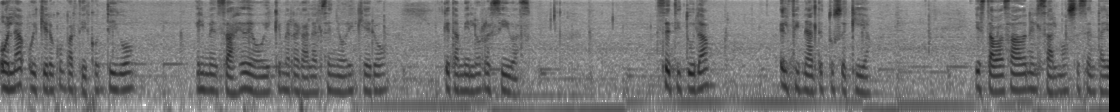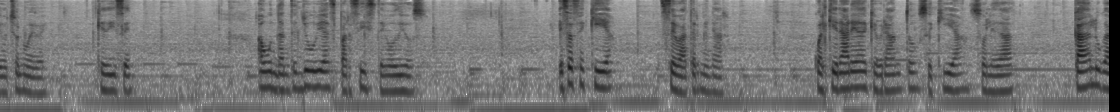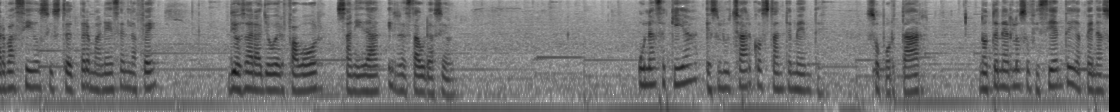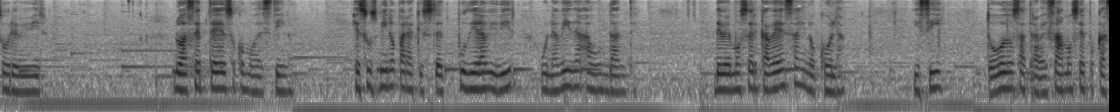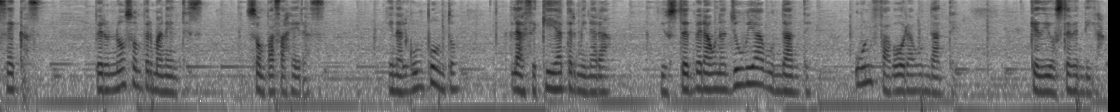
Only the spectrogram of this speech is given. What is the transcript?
Hola, hoy quiero compartir contigo el mensaje de hoy que me regala el Señor y quiero que también lo recibas. Se titula El final de tu sequía y está basado en el Salmo 68.9 que dice, Abundante lluvia esparciste, oh Dios. Esa sequía se va a terminar. Cualquier área de quebranto, sequía, soledad, cada lugar vacío, si usted permanece en la fe, Dios hará llover favor, sanidad y restauración. Una sequía es luchar constantemente, soportar, no tener lo suficiente y apenas sobrevivir. No acepte eso como destino. Jesús vino para que usted pudiera vivir una vida abundante. Debemos ser cabeza y no cola. Y sí, todos atravesamos épocas secas, pero no son permanentes, son pasajeras. En algún punto, la sequía terminará y usted verá una lluvia abundante, un favor abundante. Que Dios te bendiga.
